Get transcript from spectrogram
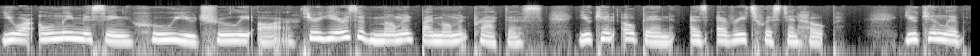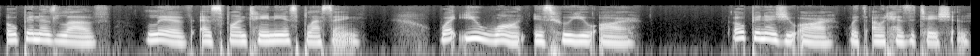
You are only missing who you truly are. Through years of moment by moment practice, you can open as every twist and hope. You can live open as love, live as spontaneous blessing. What you want is who you are. Open as you are without hesitation.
